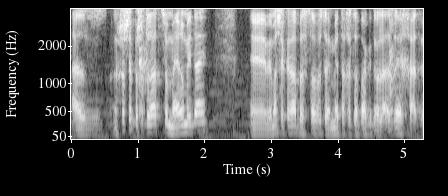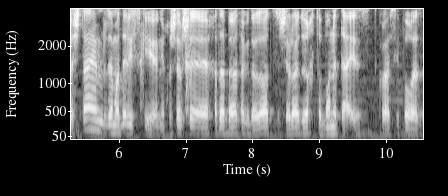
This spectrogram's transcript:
אז אני חושב שפשוט רצו מהר מדי, אה, ומה שקרה בסוף זה באמת אכזבה גדולה, זה אחד. ושתיים, זה מודל עסקי, אני חושב שאחת הבעיות הגדולות זה שלא ידעו איך to monetize את כל הסיפור הזה.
